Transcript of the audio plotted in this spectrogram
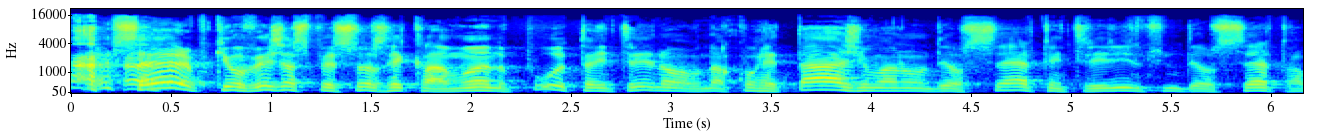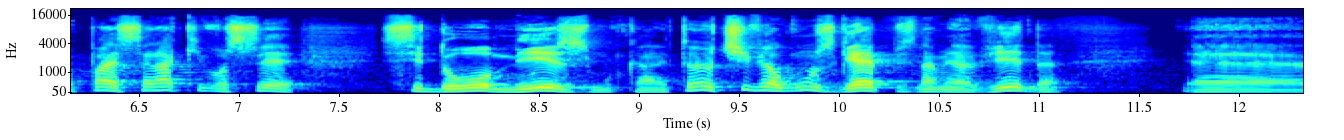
É sério, porque eu vejo as pessoas reclamando, puta, entrei no, na corretagem, mas não deu certo, entrei não deu certo. Rapaz, será que você se doou mesmo, cara? Então eu tive alguns gaps na minha vida. É,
